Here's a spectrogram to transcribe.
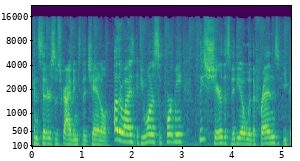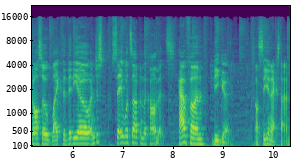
consider subscribing to the channel. Otherwise, if you wanna support me, please share this video with a friend. You can also like the video and just say what's up in the comments. Have fun, be good. I'll see you next time.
